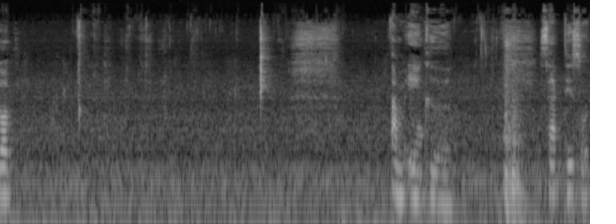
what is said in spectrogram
รสตำเองคือ แซ่บที่สุด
